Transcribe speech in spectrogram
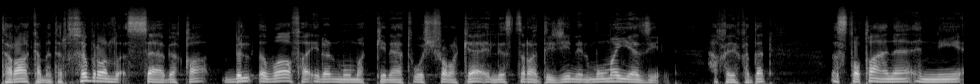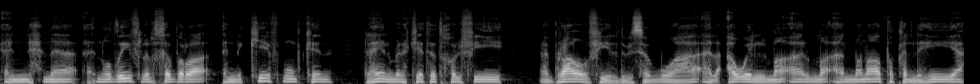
تراكمت الخبرة السابقة بالإضافة إلى الممكنات والشركاء الاستراتيجيين المميزين. حقيقة استطعنا أني أن إحنا نضيف للخبرة أن كيف ممكن الهيئة الملكية تدخل في brownfield بيسموها أو الم- الم- المناطق اللي هي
